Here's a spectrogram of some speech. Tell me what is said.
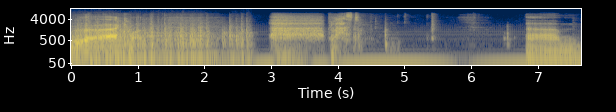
ah, come on um,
